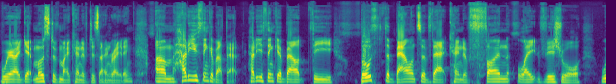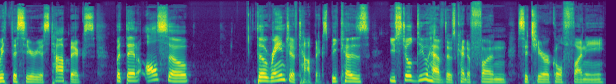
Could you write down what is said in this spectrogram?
where i get most of my kind of design writing. Um, how do you think about that? How do you think about the both the balance of that kind of fun, light visual with the serious topics, but then also the range of topics? Because you still do have those kind of fun, satirical, funny,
